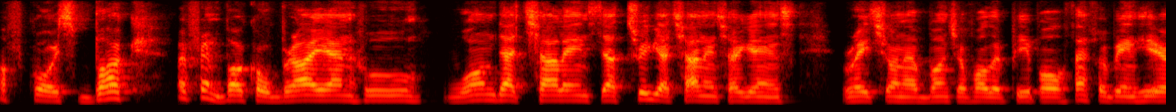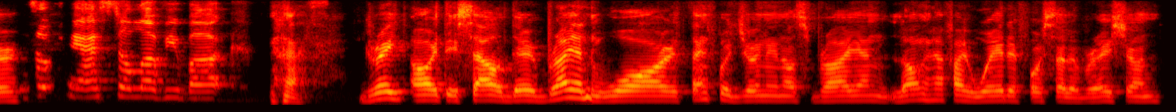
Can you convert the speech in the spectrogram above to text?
Of course, Buck, my friend Buck O'Brien, who won that challenge, that trivia challenge against Rachel and a bunch of other people. Thanks for being here. It's okay. I still love you, Buck. Great artists out there. Brian Ward, thanks for joining us, Brian. Long have I waited for celebration.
